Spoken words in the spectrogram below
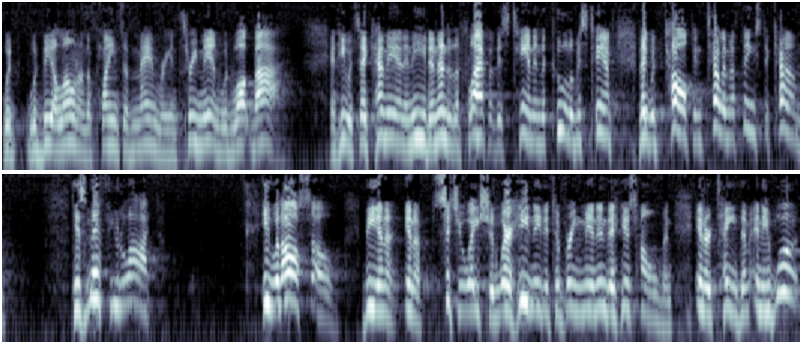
would, would be alone on the plains of Mamre and three men would walk by. And he would say, come in and eat. And under the flap of his tent, in the cool of his tent, they would talk and tell him of things to come. His nephew Lot, he would also be in a, in a situation where he needed to bring men into his home and entertain them, and he would.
